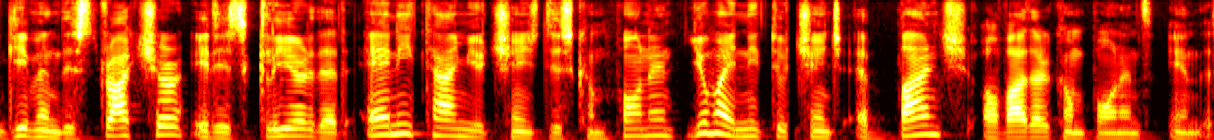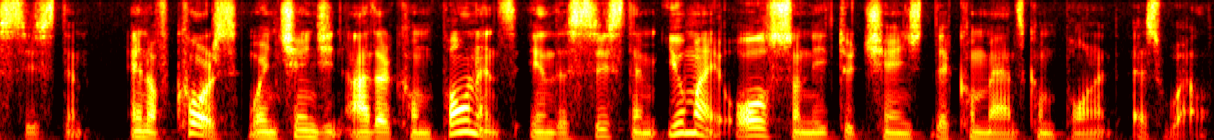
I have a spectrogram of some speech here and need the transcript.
Given this structure, it is clear that anytime you change this component, you might need to change a bunch of other components in the system. And of course, when changing other components in the system, you might also need to change the commands component as well.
